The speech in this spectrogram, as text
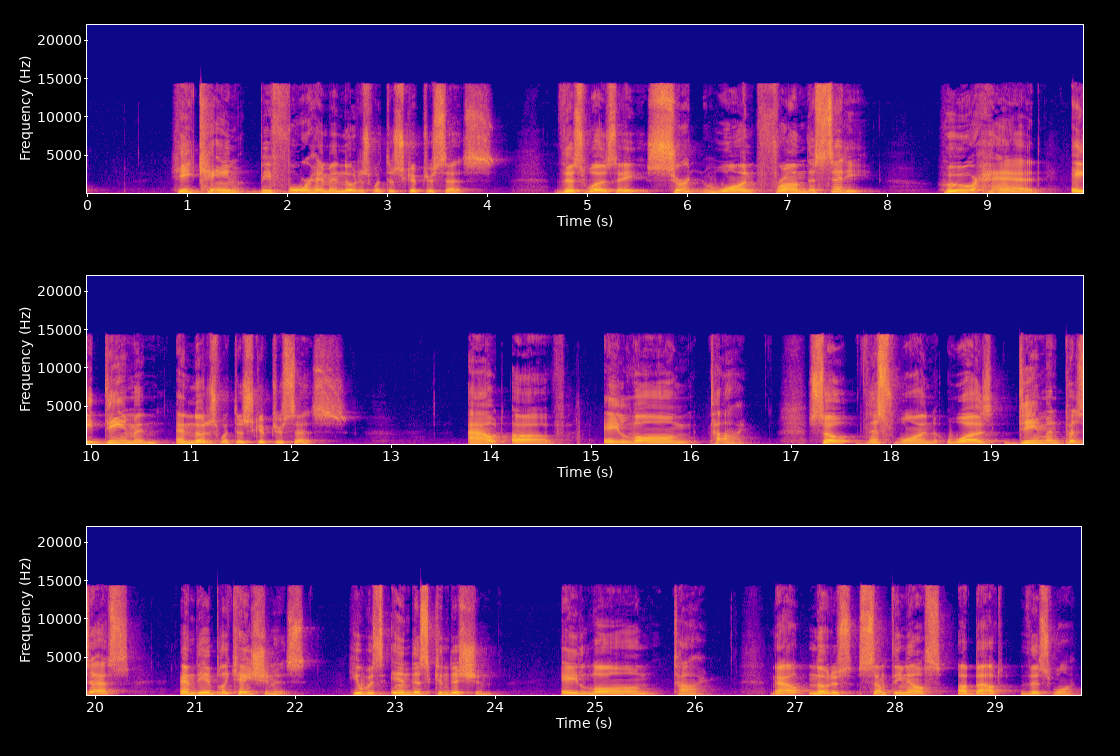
he came before him. And notice what the scripture says. This was a certain one from the city who had a demon, and notice what the scripture says out of a long time. So this one was demon possessed and the implication is he was in this condition a long time. Now, notice something else about this one.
